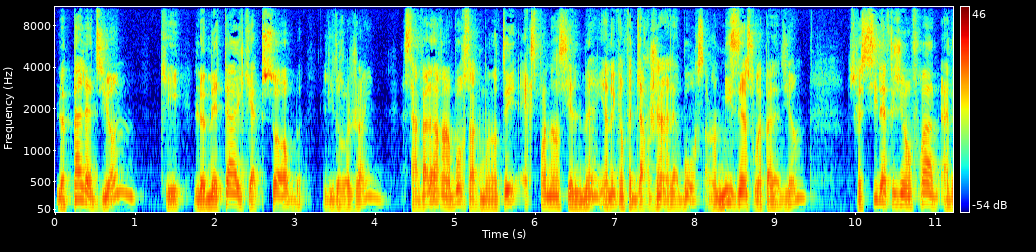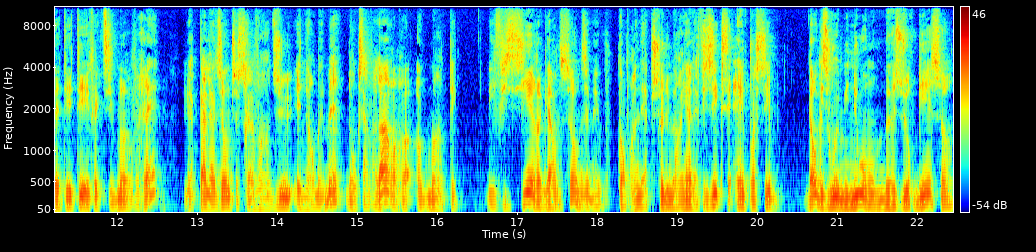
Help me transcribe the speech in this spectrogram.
le palladium, qui est le métal qui absorbe l'hydrogène, sa valeur en bourse a augmenté exponentiellement. Il y en a qui ont fait de l'argent à la bourse en misant sur le palladium. Parce que si la fusion froide avait été effectivement vraie, le palladium se serait vendu énormément, donc sa valeur aura augmenté. Les physiciens regardent ça, on dit, mais vous comprenez absolument rien à la physique, c'est impossible. Donc, ils disent, oui, mais nous, on mesure bien ça.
